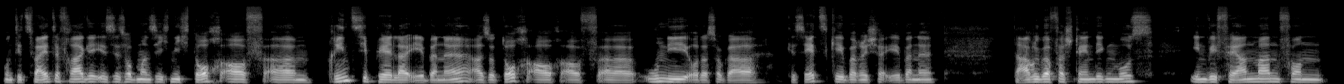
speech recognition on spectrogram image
Und die zweite Frage ist es, ob man sich nicht doch auf ähm, prinzipieller Ebene, also doch auch auf äh, Uni oder sogar gesetzgeberischer Ebene darüber verständigen muss, inwiefern man von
